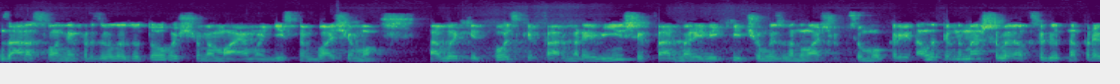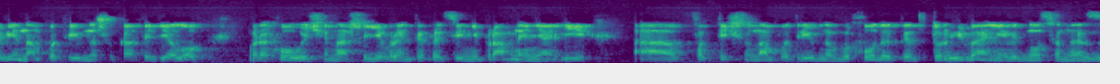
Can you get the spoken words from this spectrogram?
зараз вони призвели до того, що ми маємо. Дійсно, бачимо вихід польських фермерів інших фермерів, які чомусь звинувачують в цьому Україну. Але тим не менше, ви абсолютно праві. Нам потрібно шукати діалог, враховуючи наші євроінтеграційні прагнення і. Фактично, нам потрібно виходити в торгівельні відносини з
